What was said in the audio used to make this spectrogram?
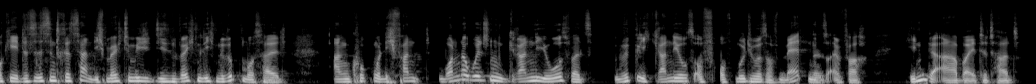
okay, das ist interessant. Ich möchte mir diesen wöchentlichen Rhythmus halt angucken. Und ich fand Wonder Vision grandios, weil es wirklich grandios auf, auf Multiverse of Madness einfach hingearbeitet hat.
